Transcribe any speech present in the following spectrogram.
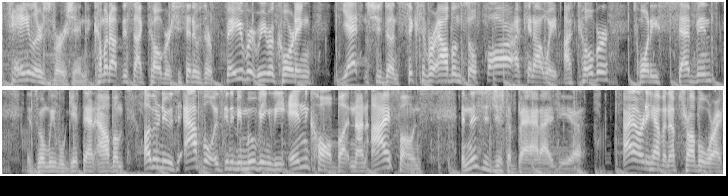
Taylor's version coming up this October. She said it was her favorite re recording yet. She's done six of her albums so far. I cannot wait. October 27th is when we will get that album. Other news Apple is going to be moving the end call button on iPhones, and this is just a bad idea. I already have enough trouble where I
